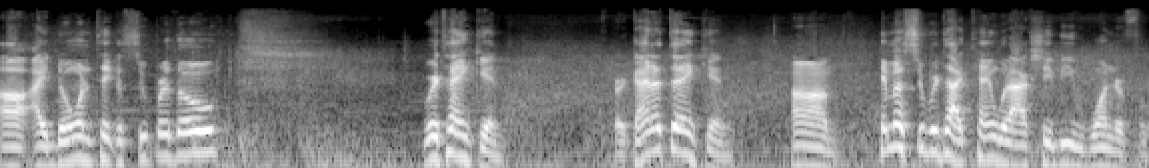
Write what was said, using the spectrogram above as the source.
Uh, I don't want to take a super though. We're tanking. We're kind of tanking. Um, him as super attack 10 would actually be wonderful.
